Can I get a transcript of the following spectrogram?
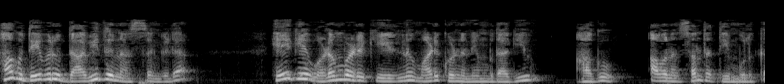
ಹಾಗೂ ದೇವರು ದಾವಿದನ ಸಂಗಡ ಹೇಗೆ ಒಡಂಬಡಿಕೆಯನ್ನು ಮಾಡಿಕೊಂಡನೆಂಬುದಾಗಿಯೂ ಹಾಗೂ ಅವನ ಸಂತತಿಯ ಮೂಲಕ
